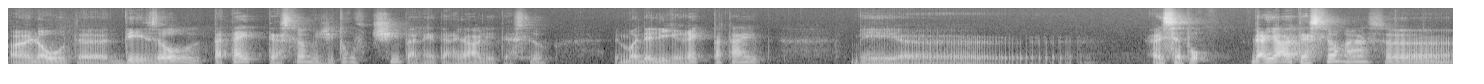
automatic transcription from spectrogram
un autre euh, diesel. Peut-être Tesla, mais j'y trouve cheap à l'intérieur, les Tesla. Le modèle Y, peut-être. Mais euh, je ne sais pas. D'ailleurs, Tesla, hein,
